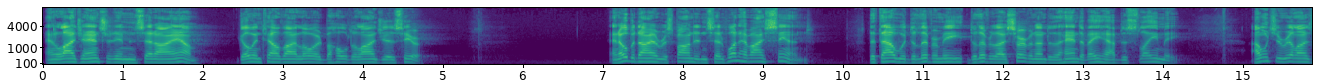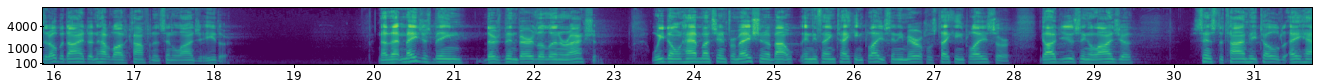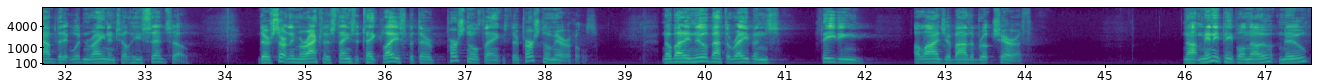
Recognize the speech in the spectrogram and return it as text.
And Elijah answered him and said, I am. Go and tell thy Lord, behold, Elijah is here. And Obadiah responded and said, What have I sinned? That thou would deliver me, deliver thy servant under the hand of Ahab to slay me. I want you to realize that Obadiah doesn't have a lot of confidence in Elijah either. Now, that may just mean there's been very little interaction. We don't have much information about anything taking place, any miracles taking place, or God using Elijah since the time he told Ahab that it wouldn't rain until he said so. There are certainly miraculous things that take place, but they're personal things, they're personal miracles. Nobody knew about the ravens feeding Elijah by the brook Cherith. Not many people know, knew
